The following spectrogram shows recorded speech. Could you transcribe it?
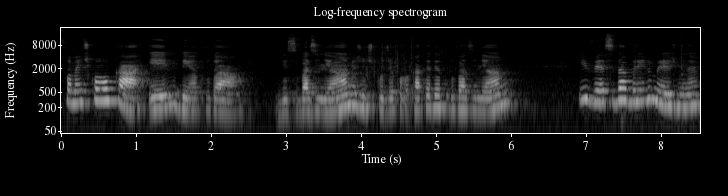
Somente colocar ele dentro da, desse vasilhame, a gente podia colocar até dentro do vasilhame e ver se dá brilho mesmo, né?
